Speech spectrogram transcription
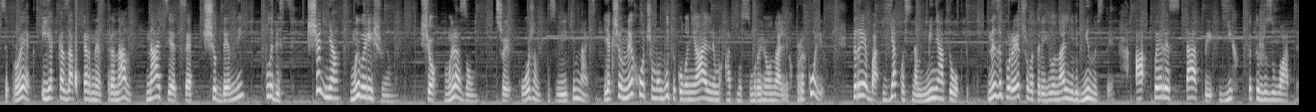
це проект. І як казав Ернест Ренан, нація це щоденний плебісцит. Щодня ми вирішуємо, що ми разом чи кожен у своїй кімнаті. Якщо не хочемо бути колоніальним атласом регіональних приколів, Треба якось нам міняти оптику, не заперечувати регіональні відмінності, а перестати їх фетишизувати.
